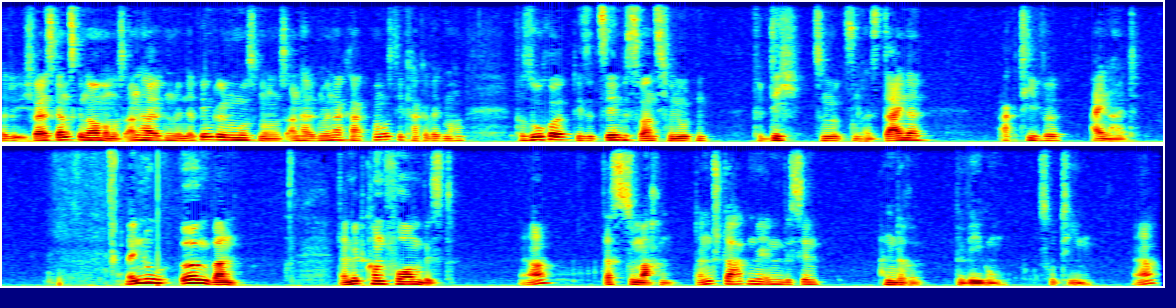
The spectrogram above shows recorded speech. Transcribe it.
Also ich weiß ganz genau, man muss anhalten, wenn der pinkeln muss, man muss anhalten, wenn er kackt, man muss die Kacke wegmachen. Versuche diese 10 bis 20 Minuten für dich zu nutzen, als deine aktive Einheit. Wenn du irgendwann damit konform bist, ja, das zu machen, dann starten wir in ein bisschen andere Bewegungsroutinen. Ja?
